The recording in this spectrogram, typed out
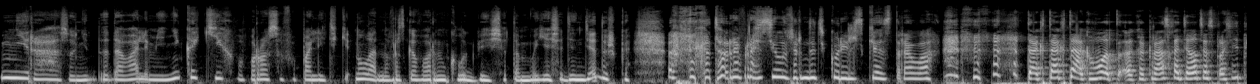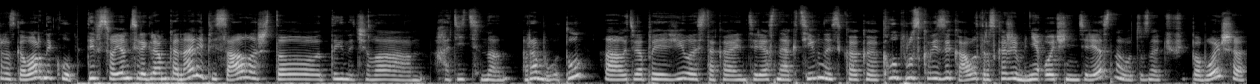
ни разу не задавали мне никаких вопросов о политике. Ну ладно, в разговорном клубе еще там есть один дедушка, который просил вернуть Курильские острова. Так, так, так, вот, э, как раз хотела тебя спросить про разговорный клуб. Ты в своем телеграм-канале писала, что ты начала ходить на работу, а у тебя появилась такая интересная активность, как э, клуб русского языка. Вот расскажи, мне очень интересно вот узнать чуть-чуть побольше,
